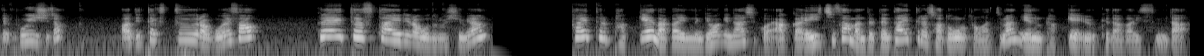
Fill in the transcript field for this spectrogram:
네, 보이시죠? 바디 텍스트라고 해서 크리에이트 스타일이라고 누르시면 타이틀 밖에 나가 있는 게 확인하실 거예요. 아까 H4 만들 땐 타이틀에 자동으로 들어갔지만 얘는 밖에 이렇게 나가 있습니다.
